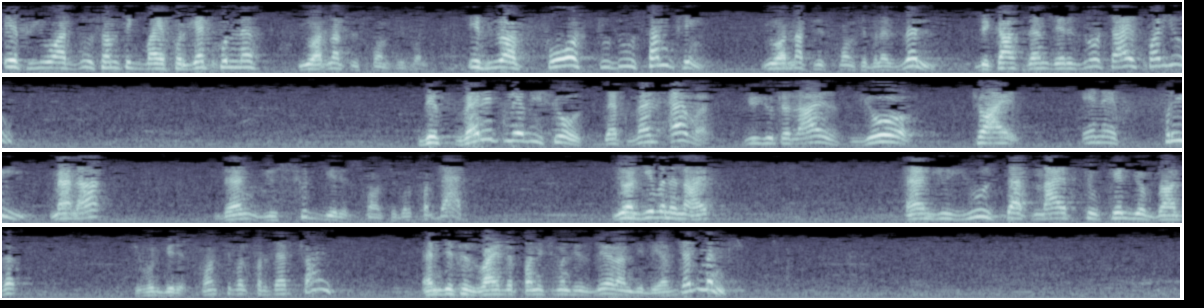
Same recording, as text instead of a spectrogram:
If you are do something by forgetfulness, you are not responsible. If you are forced to do something, you are not responsible as well, because then there is no choice for you. This very clearly shows that whenever you utilize your choice in a free manner, then you should be responsible for that. You are given a knife, and you use that knife to kill your brother, you would be responsible for that choice. And this is why the punishment is there on the day of judgment.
